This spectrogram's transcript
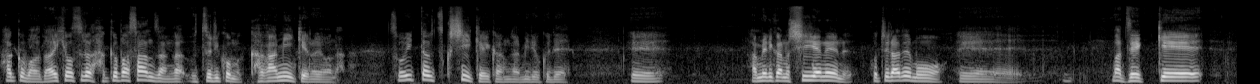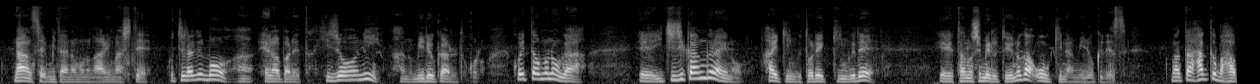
白馬を代表する白馬三山が映り込む鏡池のようなそういった美しい景観が魅力で、えー、アメリカの CNN こちらでも、えーまあ、絶景南線みたいなものがありましてこちらでも選ばれた。非常にあの魅力あるところ。こういったものが1時間ぐらいのハイキングトレッキングで楽しめるというのが大きな魅力です。また白馬八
